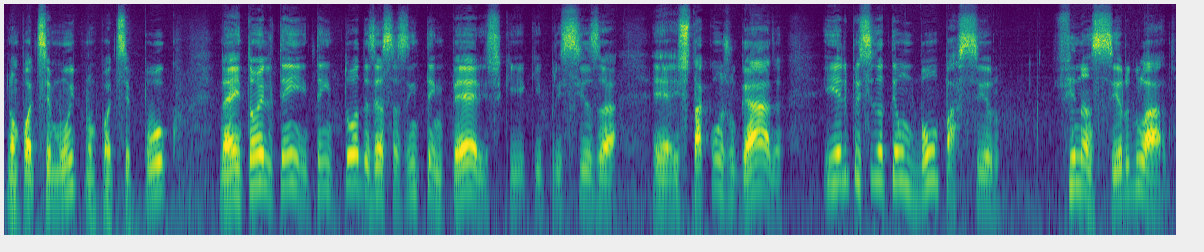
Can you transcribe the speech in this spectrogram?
Não pode ser muito, não pode ser pouco. Né? Então ele tem, tem todas essas intempéries que, que precisa é, estar conjugada e ele precisa ter um bom parceiro financeiro do lado.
